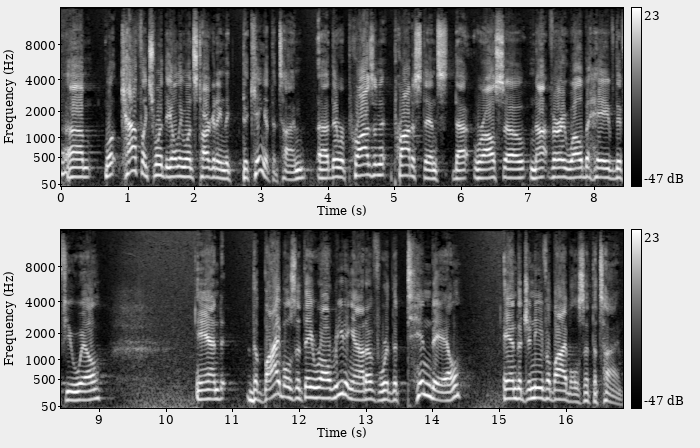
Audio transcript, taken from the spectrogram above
Um, well, Catholics weren't the only ones targeting the, the king at the time. Uh, there were Protestants that were also not very well behaved, if you will. And the Bibles that they were all reading out of were the Tyndale and the Geneva Bibles at the time.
